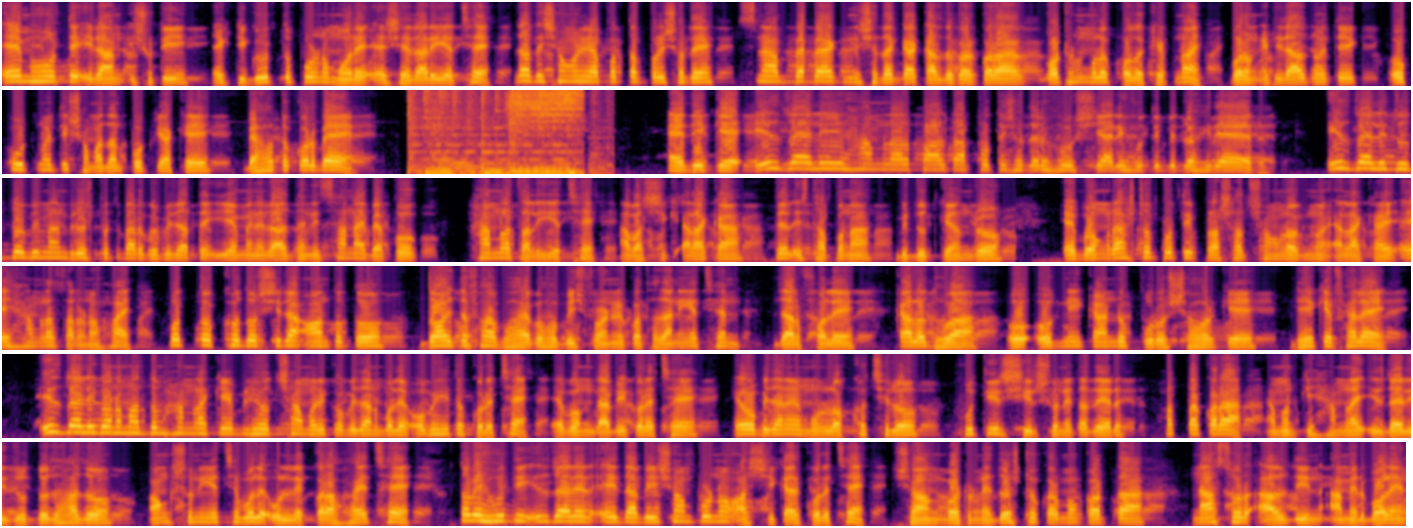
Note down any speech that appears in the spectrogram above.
এই মুহূর্তে ইরান ইস্যুটি একটি গুরুত্বপূর্ণ মোড়ে এসে দাঁড়িয়েছে। জাতিসংঘ নিরাপত্তা পরিষদে স্ন্যাপব্যাক নিষেধাজ্ঞা কার্যকর করা গঠনমূলক পদক্ষেপ নয়, বরং এটি রাজনৈতিক ও কূটনৈতিক সমাধান প্রক্রিয়াকে ব্যাহত করবে। এদিকে ইসরায়েলি হামলার পাল্টা প্রতিশোধের হুঁশিয়ারি হুতি বিদ্রোহীদের। ইসরায়েলি যুদ্ধ বিমান বৃহস্পতিবার গভীর রাতে ইয়েমেনের রাজধানী সানায় ব্যাপক হামলা চালিয়েছে। আবাসিক এলাকা, তেল স্থাপনা, বিদ্যুৎ কেন্দ্র এবং রাষ্ট্রপতি প্রাসাদ সংলগ্ন এলাকায় এই হামলা চালানো হয়। প্রত্যক্ষদর্শীরা অন্তত দশ দফা ভয়াবহ বিস্ফোরণের কথা জানিয়েছেন, যার ফলে কালো ধোঁয়া ও অগ্নিকাণ্ড পুরো শহরকে ঢেকে ফেলে। ইসরায়েলি গণমাধ্যম হামলাকে বৃহৎ সামরিক অভিযান বলে অভিহিত করেছে এবং দাবি করেছে, এ অভিযানের মূল লক্ষ্য ছিল হুতির শীর্ষ নেতাদের হত্যা করা, এমনকি হামলায় ইসরায়েলি যুদ্ধজাহাজও অংশ নিয়েছে বলে উল্লেখ করা হয়েছে। তবে হুতি ইসরায়েলের এই দাবি সম্পূর্ণ অস্বীকার করেছে। সংগঠনের জ্যেষ্ঠ কর্মকর্তা নাসর আল দিন আমের বলেন,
